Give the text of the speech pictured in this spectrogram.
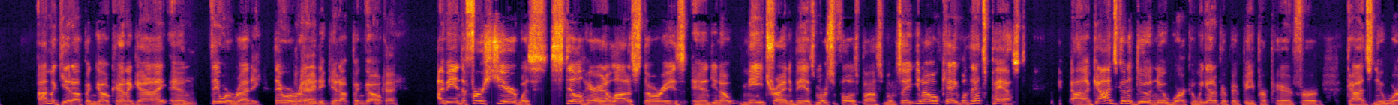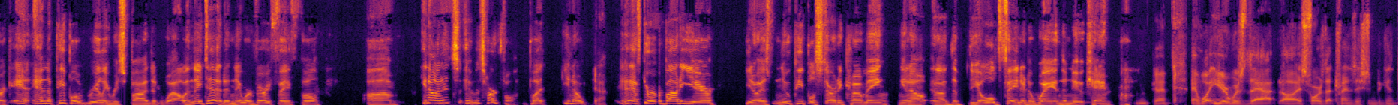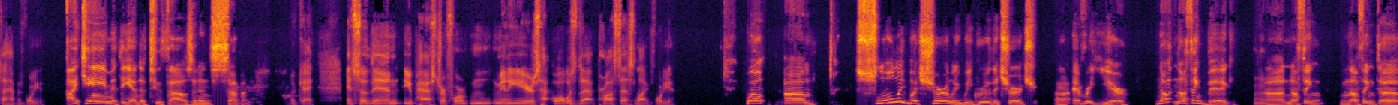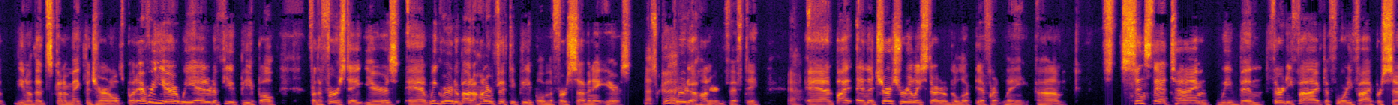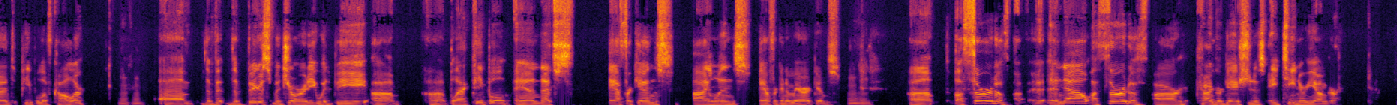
I'm a get up and go kind of guy, and they were ready. They were ready to get up and go. Okay. I mean, the first year was still hearing a lot of stories and, you know, me trying to be as merciful as possible and say, you know, okay, well, that's past. Uh, God's going to do a new work and we got to be prepared for God's new work. And, and the people really responded well and they did. And they were very faithful. Um, you know, and it's, it was hurtful, but, you know, Yeah. after about a year, you know, as new people started coming, you know, uh, the, the old faded away and the new came. Okay. And what year was that uh, as far as that transition begins to happen for you? I came at the end of 2007. Okay. And so then you pastor for many years. What was that process like for you? Well, um, slowly but surely, we grew the church uh, every year. Not nothing big, mm-hmm. uh, nothing nothing to you know that's going to make the journals. But every year we added a few people for the first eight years, and we grew to about 150 people in the first seven eight years. That's good. Grew to 150. Yeah. And by and the church really started to look differently. Um, since that time, we've been 35 to 45 percent people of color. Mm-hmm. Um, the the biggest majority would be um, uh, black people, and that's Africans, islands, African Americans. Mm-hmm. Uh, a third of, uh, and now a third of our congregation is 18 or younger.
